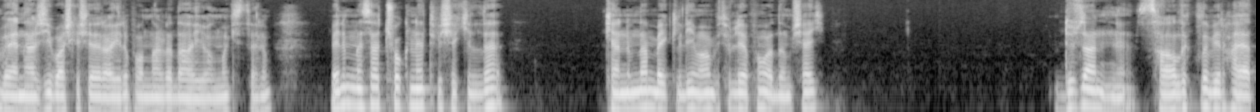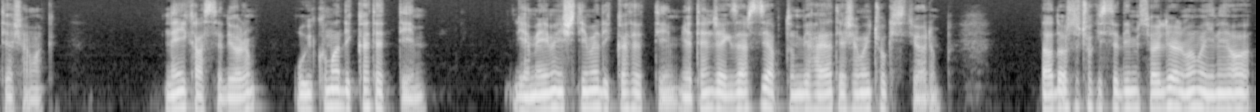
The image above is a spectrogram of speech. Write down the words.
ve enerjiyi başka şeylere ayırıp onlarda daha iyi olmak isterim. Benim mesela çok net bir şekilde kendimden beklediğim ama bir türlü yapamadığım şey düzenli, sağlıklı bir hayat yaşamak. Neyi kastediyorum? Uykuma dikkat ettiğim, yemeğime içtiğime dikkat ettiğim, yeterince egzersiz yaptığım bir hayat yaşamayı çok istiyorum. Daha doğrusu çok istediğimi söylüyorum ama yine o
